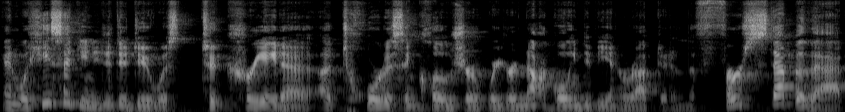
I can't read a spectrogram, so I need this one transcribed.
and what he said you needed to do was to create a, a tortoise enclosure where you're not going to be interrupted and the first step of that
